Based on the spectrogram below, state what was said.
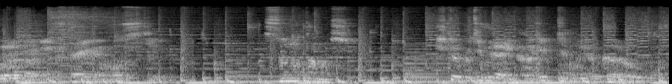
我が肉体が欲しい。その魂。一口ぐらいかじってもよかろう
